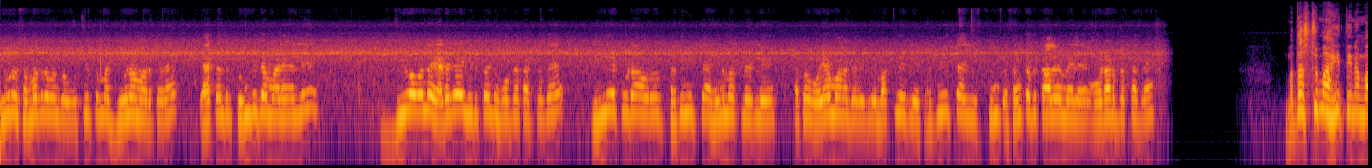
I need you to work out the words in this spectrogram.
ಇವರು ಸಮಗ್ರ ಒಂದು ಉತ್ತಮ ಜೀವನ ಮಾಡ್ತಾರೆ. ಯಾಕಂದರೆ ತುಂಬಿದ ಮಳೆಯಲ್ಲಿ ಜೀವವನ್ನು ಎಡಗೈ ಹಿಡ್ಕೊಂಡು ಹೋಗಬೇಕಾಗ್ತದೆ. ಇಲ್ಲೇ ಕೂಡ ಅವರು ಪ್ರತಿನಿತ್ಯ ಹೆಣ್ಮಕ್ಳಿರಲಿ ಅಥವಾ ವಯೋಮಾನದವರಿರಲಿ ಮಕ್ಕಳಿರಲಿ ಪ್ರತಿನಿತ್ಯ ಈ ಸುಂಕ ಸಂಕದ ಕಾಲುವೆ ಮೇಲೆ ಓಡಾಡಬೇಕಾದ್ರೆ. ಮತ್ತಷ್ಟು ಮಾಹಿತಿ ನಮ್ಮ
